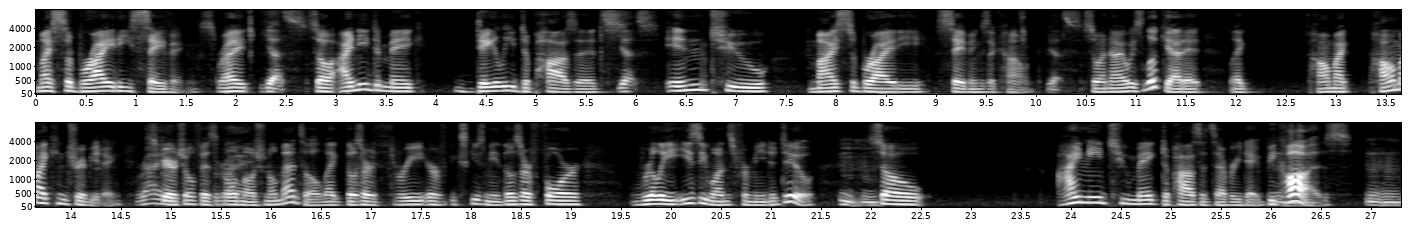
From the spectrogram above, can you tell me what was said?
my sobriety savings, right? Yes. So I need to make daily deposits Yes. into my sobriety savings account. Yes. So and I always look at it like how am I how am I contributing? Right, Spiritual, physical, right. emotional, mental. Like those are three or excuse me, those are four really easy ones for me to do. Mm-hmm. So I need to make deposits every day because Mm-hmm.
